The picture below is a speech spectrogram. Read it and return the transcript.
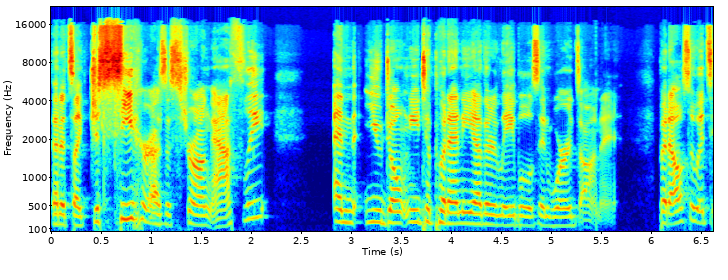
That it's like just see her as a strong athlete and you don't need to put any other labels and words on it. But also it's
